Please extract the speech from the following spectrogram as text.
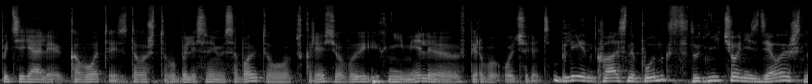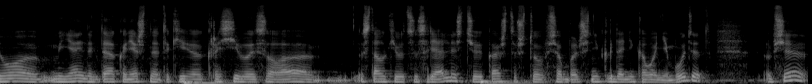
потеряли кого-то из-за того, что вы были самими собой, то, скорее всего, вы их не имели в первую очередь. Блин, классный пункт, тут ничего не сделаешь, но меня иногда, конечно, такие красивые слова сталкиваются с реальностью, и кажется, что все больше никогда никого не будет. Вообще,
